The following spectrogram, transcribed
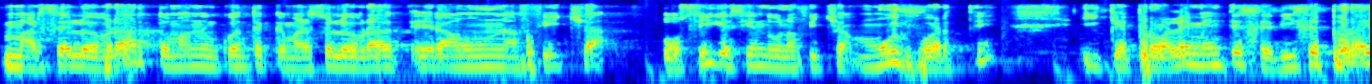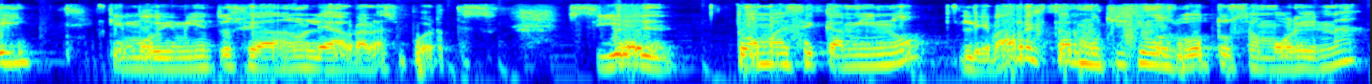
Marcelo Ebrard, tomando en cuenta que Marcelo Ebrard era una ficha o sigue siendo una ficha muy fuerte y que probablemente se dice por ahí que Movimiento Ciudadano le abra las puertas. Si él toma ese camino, le va a restar muchísimos votos a Morena,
